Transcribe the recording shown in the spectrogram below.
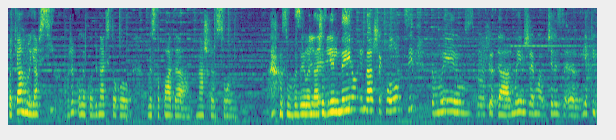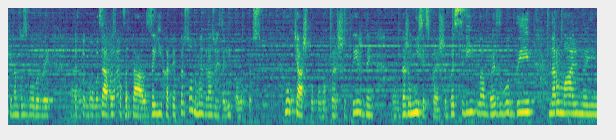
потягну я всіх. А вже коли 11 листопада наш Херсон освободили наші звільнили наші хлопці, то ми вже да, ми вже через е, як тільки нам дозволили е, да, да, заїхати в Херсон, ми одразу і заїхали в Херсон. Ну, тяжко було перший тиждень, навіть місяць перший, без світла, без води нормальної.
